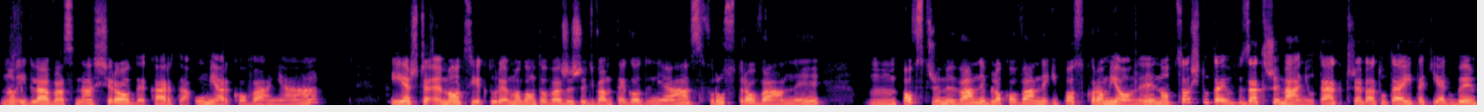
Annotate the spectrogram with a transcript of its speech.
No i dla Was na środę karta umiarkowania. I jeszcze emocje, które mogą towarzyszyć Wam tego dnia. Sfrustrowany, mm, powstrzymywany, blokowany i poskromiony. No coś tutaj w zatrzymaniu, tak? Trzeba tutaj tak jakby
